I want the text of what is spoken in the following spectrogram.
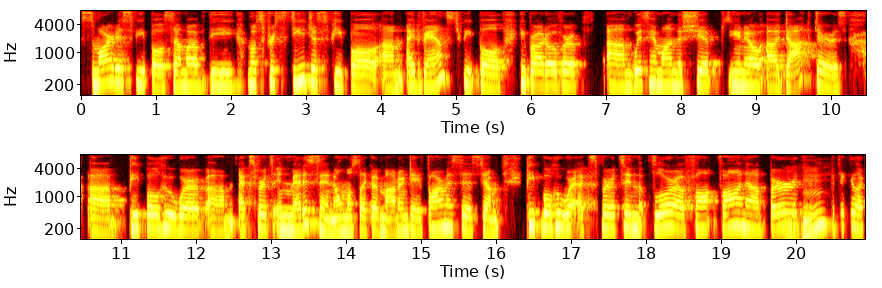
smartest people, some of the most prestigious people, um, advanced people, he brought over um, with him on the ship, you know, uh, doctors, uh, people who were um, experts in medicine, almost like a modern day pharmacist, um, people who were experts in flora, fa- fauna, birds mm-hmm. in particular.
